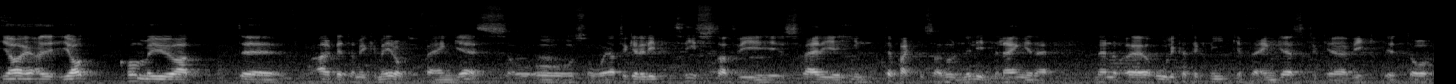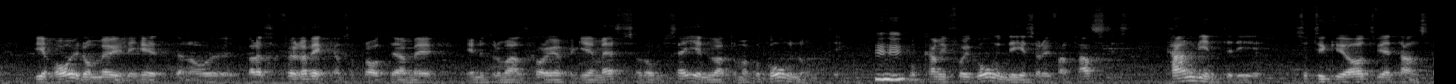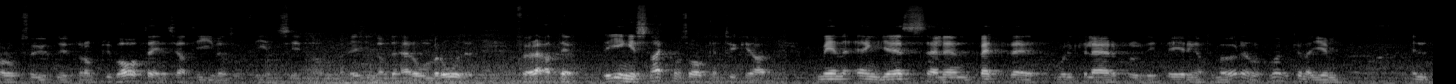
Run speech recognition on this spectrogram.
Ja, jag, jag kommer ju att eh, arbeta mycket mer också för NGS och, och, så. Jag tycker det är lite trist att vi i Sverige inte faktiskt har hunnit lite längre. Men eh, olika tekniker för NGS tycker jag är viktigt och vi har ju de möjligheterna och bara förra veckan så pratade jag med en av de ansvariga för GMS och de säger nu att de har på gång någonting. Mm. Och kan vi få igång det så är det fantastiskt. Kan vi inte det så tycker jag att vi har ett ansvar också att utnyttja de privata initiativen som finns inom, inom det här området. För att det, det är inget snack om saken tycker jag. Med en NGS eller en bättre molekylär prioritering av tumören då kommer vi kunna ge en,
